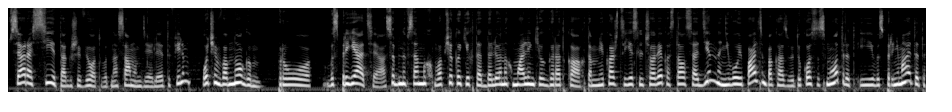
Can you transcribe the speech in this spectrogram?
вся Россия так живет, вот на самом деле. Это фильм очень во многом про восприятие, особенно в самых вообще каких-то отдаленных маленьких городках. Там, мне кажется, если человек остался один, на него и пальцем показывают, и косо смотрят, и воспринимают это.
